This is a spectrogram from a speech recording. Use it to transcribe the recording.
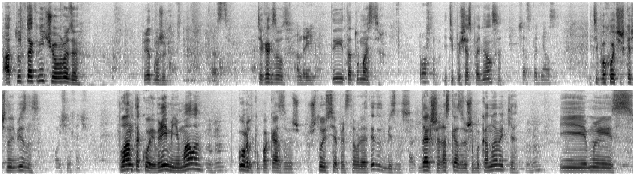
А тут так ничего вроде. Привет, мужик. Здравствуйте. Тебя как зовут? Андрей. Ты тату-мастер. В прошлом. И типа сейчас поднялся? Сейчас поднялся. И типа хочешь качнуть бизнес? Очень хочу. План такой, времени мало, Мгм. коротко показываешь, что из себя представляет этот бизнес. Дальше рассказываешь об экономике, Мгм. и мы с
